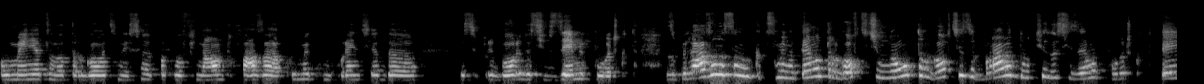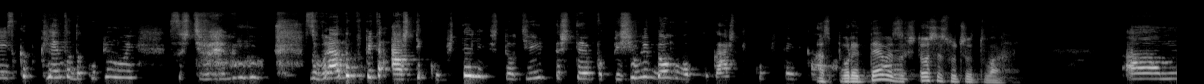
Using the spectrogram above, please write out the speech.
уменията на търговеца наистина пък в финалната фаза, ако има конкуренция, да, да се прибори, да си вземе поръчката. Забелязала съм, като сме на тема търговци, че много търговци забравят да отидат да си вземат поръчката. Те искат клиента да купи, но и също времено забравят да попитат, а ще купите ли? Ще отидете, ще подпишем ли договор? Кога ще купите? И така. А според тебе защо се случва това? Ам,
